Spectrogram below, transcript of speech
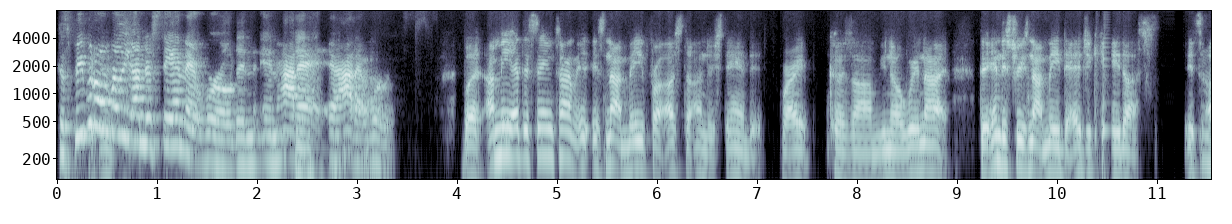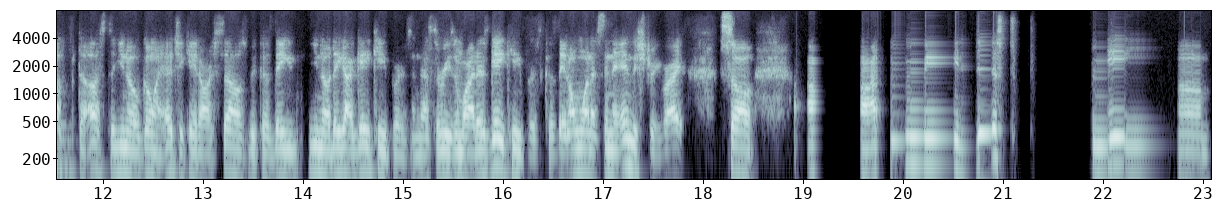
because people don't really understand that world and, and how that and how that mm-hmm. works. But I mean, at the same time, it's not made for us to understand it, right? Because um, you know, we're not the industry is not made to educate us. It's mm-hmm. up to us to, you know, go and educate ourselves because they, you know, they got gatekeepers, and that's the reason why there's gatekeepers because they don't want us in the industry, right? So, um, I mean, just me, um,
